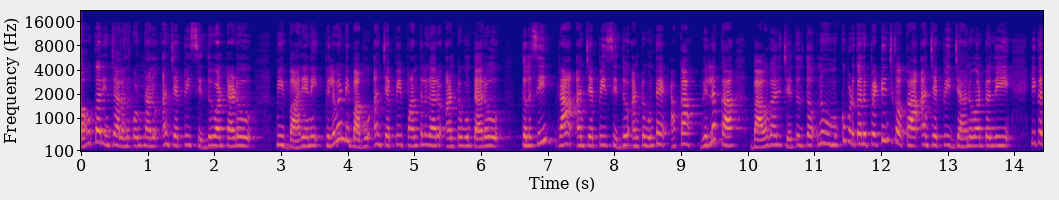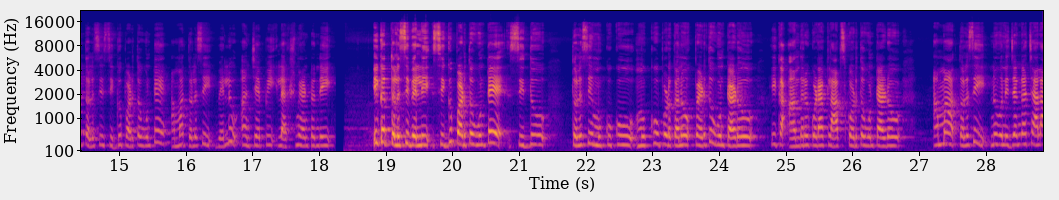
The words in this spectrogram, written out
బహుకరించాలనుకుంటున్నాను అని చెప్పి సిద్ధు అంటాడు. మీ భార్యని పిలవండి బాబు అని చెప్పి పంతులు గారు అంటూ ఉంటారు. తులసి రా అని చెప్పి సిద్ధు అంటూ ఉంటే అక్క వెళ్ళక్క. బావగారి చేతులతో నువ్వు ముక్కు పుడకను పెట్టించుకోక అని చెప్పి జాను అంటుంది. ఇక తులసి సిగ్గుపడుతూ ఉంటే అమ్మ తులసి వెళ్ళు అని చెప్పి లక్ష్మి అంటుంది. ఇక తులసి వెళ్ళి సిగ్గుపడుతూ ఉంటే సిద్ధు తులసి ముక్కుకు ముక్కు పుడకను పెడుతూ ఉంటాడు. ఇక అందరూ కూడా క్లాప్స్ కొడుతూ ఉంటాడు. అమ్మ తులసి నువ్వు నిజంగా చాలా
